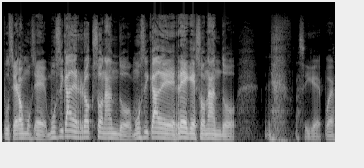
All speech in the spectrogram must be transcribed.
pusieron eh, música de rock sonando, música de reggae sonando. Así que, pues.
